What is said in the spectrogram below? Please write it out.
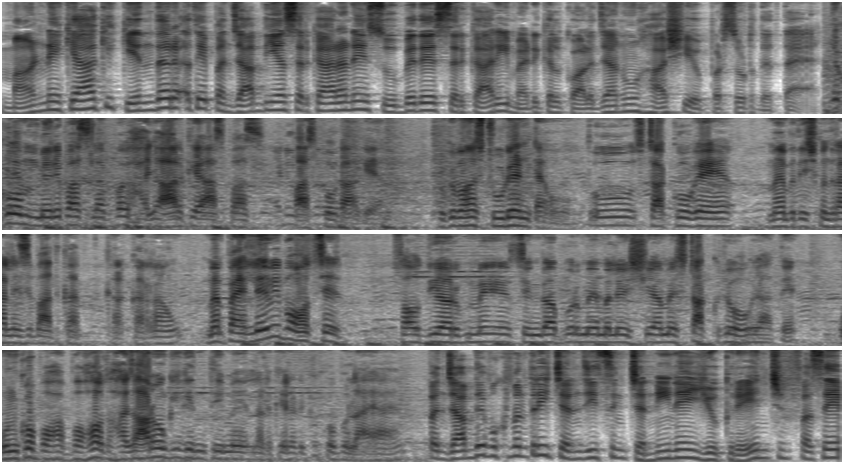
ਮਾਨ ਨੇ ਕਿਹਾ ਕਿ ਕੇਂਦਰ ਅਤੇ ਪੰਜਾਬ ਦੀਆਂ ਸਰਕਾਰਾਂ ਨੇ ਸੂਬੇ ਦੇ ਸਰਕਾਰੀ ਮੈਡੀਕਲ ਕਾਲਜਾਂ ਨੂੰ ਹਾਸ਼ੀਏ ਉੱਪਰ ਸੁੱਟ ਦਿੱਤਾ ਹੈ देखो मेरे पास लगभग हजार के आसपास पासपोर्ट आ गया क्योंकि वहाँ स्टूडेंट हैं वो तो स्टक हो गए हैं मैं विदेश मंत्रालय से बात कर, कर, कर रहा हूँ मैं पहले भी बहुत से सऊदी अरब में सिंगापुर में मलेशिया में स्टक जो हो जाते हैं उनको बहुत बहुत हज़ारों की गिनती में लड़के लड़कियों को बुलाया है ਪੰਜਾਬ ਦੇ ਮੁੱਖ ਮੰਤਰੀ ਚਰਨਜੀਤ ਸਿੰਘ ਚੰਨੀ ਨੇ ਯੂਕਰੇਨ 'ਚ ਫਸੇ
